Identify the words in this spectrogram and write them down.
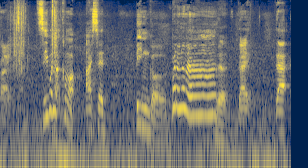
Right. See when that come up, I said, bingo. Yeah. Like that.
